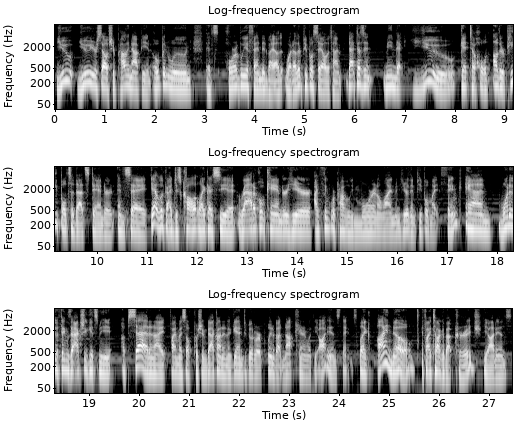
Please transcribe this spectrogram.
you you yourself should probably not be an open wound that's horribly offended by other, what other people say all the time." That doesn't mean that you get to hold other people to that standard and say, yeah, look, I just call it like I see it. Radical candor here. I think we're probably more in alignment here than people might think. And one of the things that actually gets me upset and I find myself pushing back on, and again, to go to our point about not caring what the audience thinks, like I know if I talk about courage, the audience,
